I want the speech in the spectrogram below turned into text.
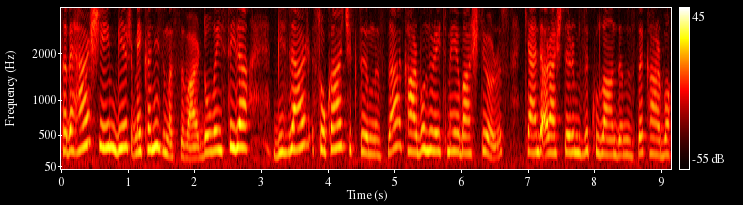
Tabii her şeyin bir mekanizması var. Dolayısıyla bizler sokağa çıktığımızda karbon üretmeye başlıyoruz. Kendi araçlarımızı kullandığımızda karbon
